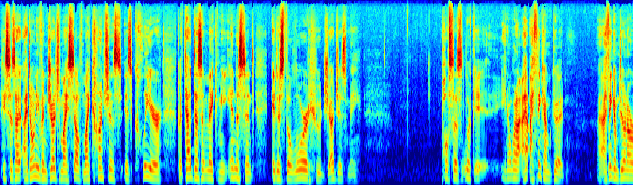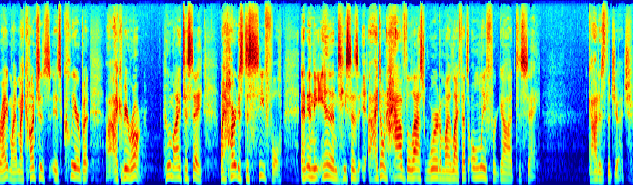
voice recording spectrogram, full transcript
He says, I, I, don't even judge myself. My conscience is clear, but that doesn't make me innocent. It is the Lord who judges me. Paul says, Look, it, you know what? I, I, think I'm good. I think I'm doing all right. My, my conscience is clear, but I could be wrong. Who am I to say? My heart is deceitful. And in the end, he says, I don't have the last word of my life. That's only for God to say. God is the judge.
